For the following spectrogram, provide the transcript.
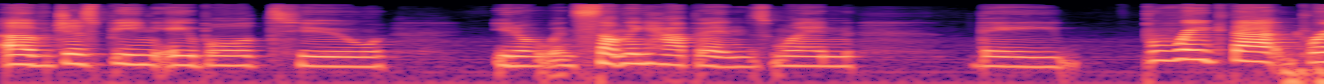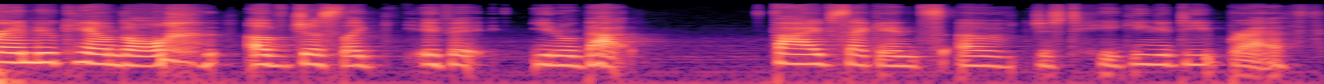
of just being able to, you know, when something happens, when they break that brand new candle, of just like, if it, you know, that five seconds of just taking a deep breath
